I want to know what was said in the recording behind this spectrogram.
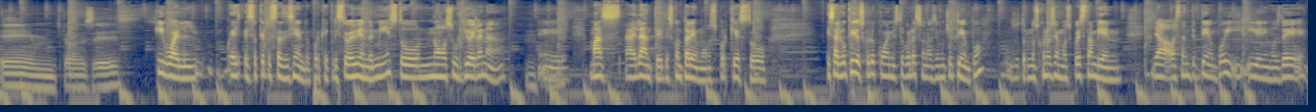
Eh, entonces... Igual, eso que tú estás diciendo, porque Cristo viviendo en mí, esto no surgió de la nada. Uh -huh. eh, más adelante les contaremos porque esto es algo que Dios colocó en nuestro corazón hace mucho tiempo. Nosotros nos conocemos pues también ya bastante tiempo y, y venimos de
